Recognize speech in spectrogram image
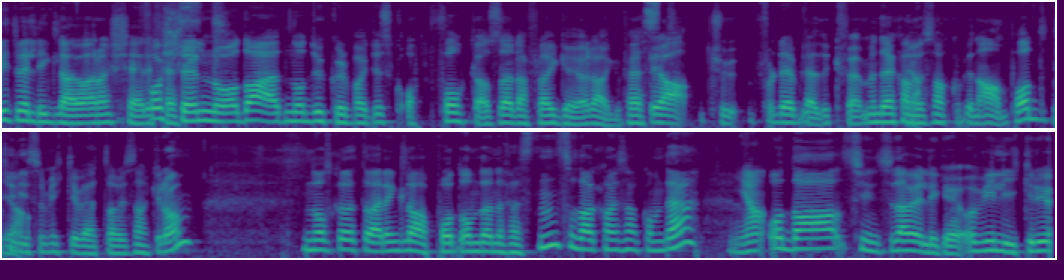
blitt veldig glad i å arrangere Forskjell fest. nå da er at nå dukker det faktisk opp folk, da, så det er derfor det er gøy å lage fest. Ja, true. For det ble det ikke før. Men det kan vi Ja. snakke om i en annen pod, til Ja. de som ikke vet hva vi snakker om. Nå skal dette være en gladpod om denne festen, så da kan vi snakke om det. Ja. Og da syns vi det er veldig gøy. Og vi liker å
